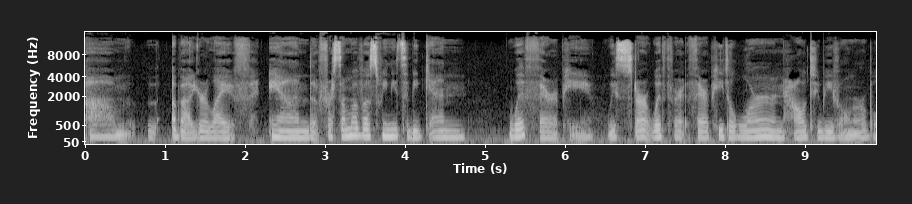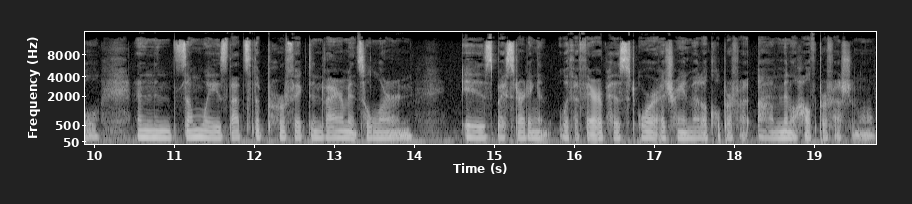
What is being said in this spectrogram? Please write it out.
um, about your life. And for some of us, we need to begin with therapy. We start with therapy to learn how to be vulnerable. And in some ways, that's the perfect environment to learn is by starting with a therapist or a trained medical prof- um, mental health professional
